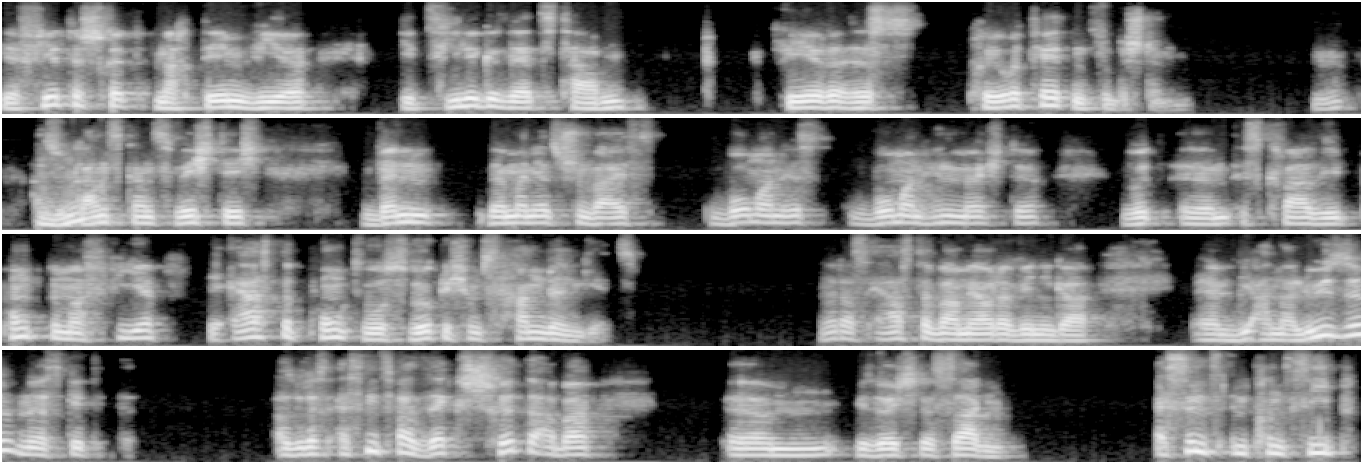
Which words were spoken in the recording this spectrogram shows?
Der vierte Schritt, nachdem wir die Ziele gesetzt haben, wäre es, Prioritäten zu bestimmen. Also mhm. ganz, ganz wichtig, wenn, wenn man jetzt schon weiß, wo man ist, wo man hin möchte, wird, ähm, ist quasi Punkt Nummer vier der erste Punkt, wo es wirklich ums Handeln geht. das erste war mehr oder weniger ähm, die Analyse. es geht, also das, es sind zwar sechs Schritte, aber ähm, wie soll ich das sagen? Es sind im Prinzip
